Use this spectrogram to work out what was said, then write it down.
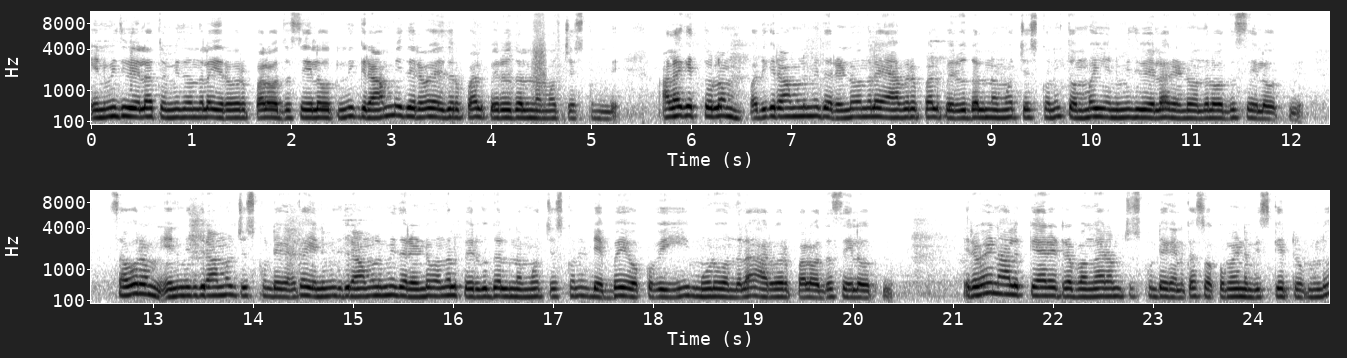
ఎనిమిది వేల తొమ్మిది వందల ఇరవై రూపాయల వద్ద సేల్ అవుతుంది. గ్రామ్ మీద ఇరవై ఐదు రూపాయలు పెరుగుదల నమోదు చేసుకుంది. అలాగే తులం పది గ్రాముల మీద రెండు వందల యాభై రూపాయలు పెరుగుదల నమోదు చేసుకొని తొంభై ఎనిమిది వేల రెండు వందల వద్ద సేల్ అవుతుంది. సౌరం ఎనిమిది గ్రాములు చూసుకుంటే కనుక ఎనిమిది గ్రాముల మీద రెండు వందల పెరుగుదల నమోదు చేసుకుని డెబ్బై ఒక్క వెయ్యి మూడు వందల అరవై రూపాయల వద్ద సేల్ అవుతుంది. ఇరవై నాలుగు క్యారెట్ల బంగారం చూసుకుంటే కనుక సుఖమైన బిస్కెట్ రూపంలో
